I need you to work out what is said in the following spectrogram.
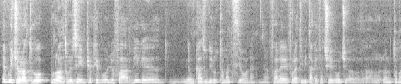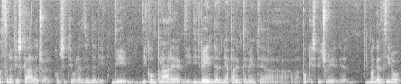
E qui c'è un altro, un altro esempio che voglio farvi, che in un caso di rottamazione. Fra le, fra le attività che facevo c'era la, la, rottamazione fiscale, cioè consentivo alle aziende di, di, di comprare, di, di, vendermi apparentemente a, a pochi spiccioli il magazzino,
